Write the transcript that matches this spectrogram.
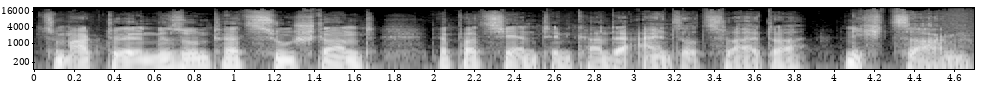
Zum aktuellen Gesundheitszustand der Patientin kann der Einsatzleiter nichts sagen.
